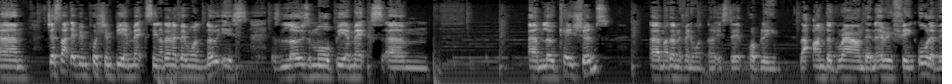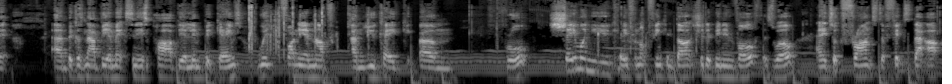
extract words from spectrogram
Um, just like they've been pushing BMXing, I don't know if everyone noticed. There's loads of more BMX um, um, locations. Um, I don't know if anyone noticed it. Probably like underground and everything, all of it. Um, because now BMXing is part of the Olympic Games, which, funny enough, UK um, brought. Shame on you, UK, for not thinking dance should have been involved as well. And it took France to fix that up.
